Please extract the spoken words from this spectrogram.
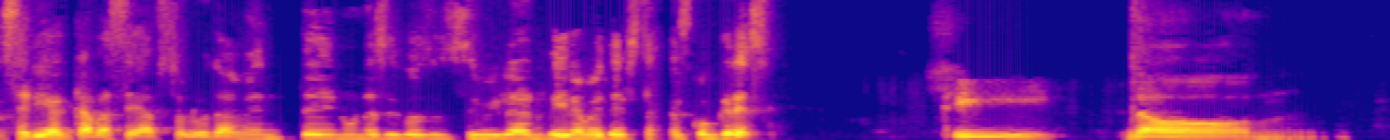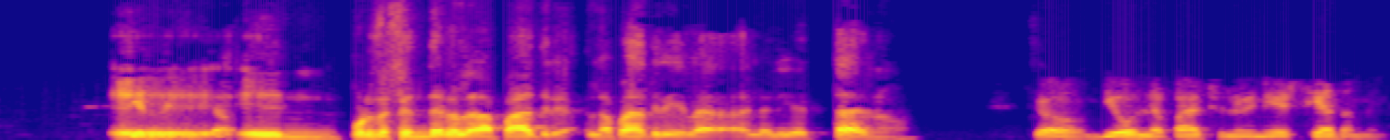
serían capaces absolutamente en una situación similar de ir a meterse al Congreso. Sí. No. Eh, por defender a la patria, la patria y la, la libertad, ¿no? Claro, Dios, la patria y la universidad también.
